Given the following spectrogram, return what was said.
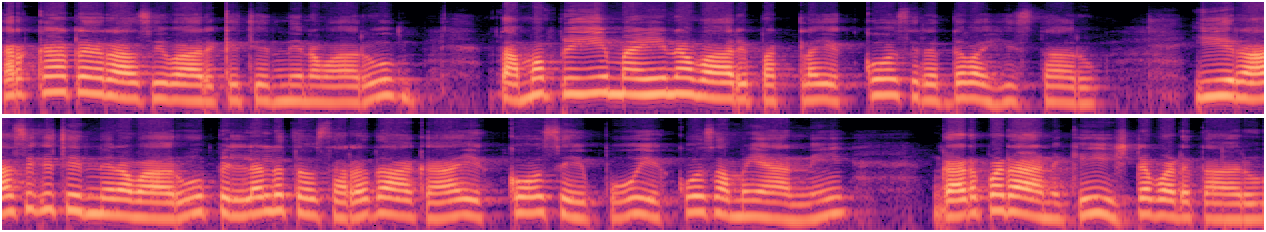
కర్కాటక రాశి వారికి చెందినవారు తమ ప్రియమైన వారి పట్ల ఎక్కువ శ్రద్ధ వహిస్తారు. ఈ రాశికి చెందినవారు పిల్లలతో సరదాగా ఎక్కువసేపు ఎక్కువ సమయాన్ని గడపడానికి ఇష్టపడతారు.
